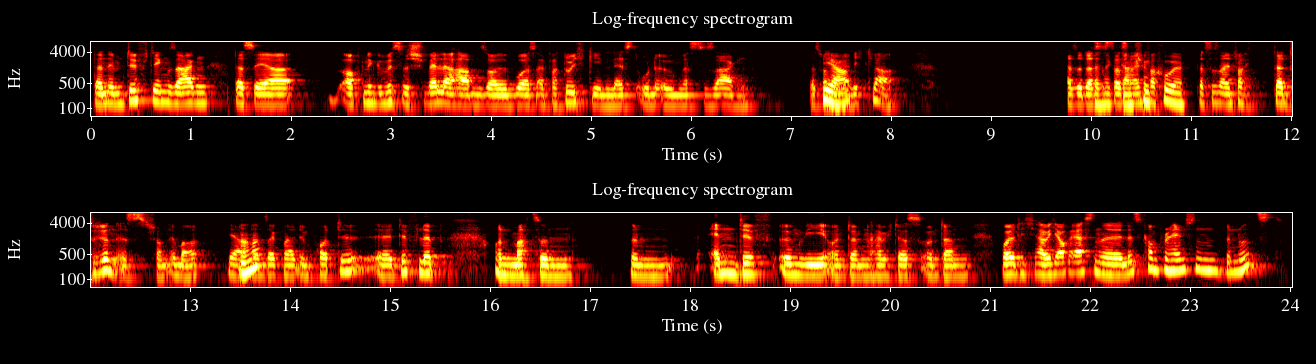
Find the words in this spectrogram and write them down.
dann im Diff-Ding sagen, dass er auch eine gewisse Schwelle haben soll, wo er es einfach durchgehen lässt, ohne irgendwas zu sagen. Das war Ja. mir gar nicht klar. Also, dass Das es ist das einfach, cool. dass es einfach da drin ist, schon immer. Ja, Aha. dann sagt man halt Import äh, difflib und macht so ein, so ein N-Diff irgendwie und dann habe ich das und dann wollte ich, habe ich auch erst eine List Comprehension benutzt,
